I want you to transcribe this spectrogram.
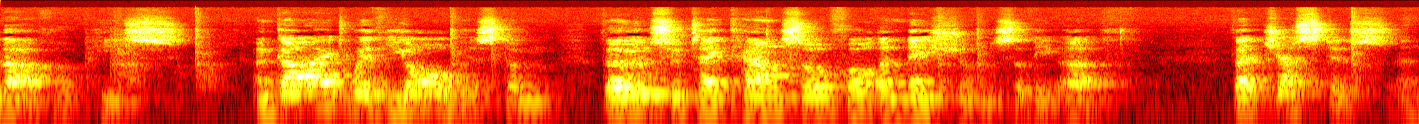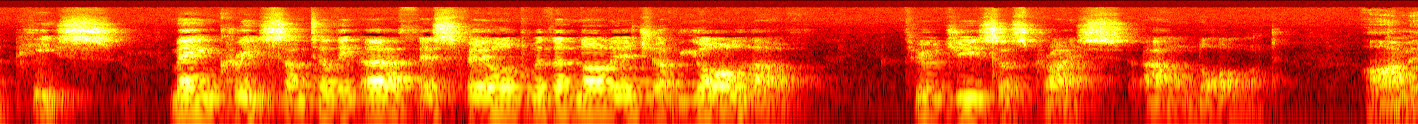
love of peace, and guide with your wisdom those who take counsel for the nations of the earth, that justice and peace may increase until the earth is filled with the knowledge of your love through Jesus Christ our Lord. Amen.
